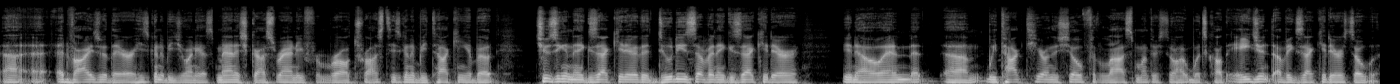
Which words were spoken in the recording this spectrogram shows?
uh, advisor there. He's going to be joining us, Manish Gosrani from Royal Trust. He's going to be talking about choosing an executor, the duties of an executor, you know, and um, we talked here on the show for the last month or so on what's called agent of executor, so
